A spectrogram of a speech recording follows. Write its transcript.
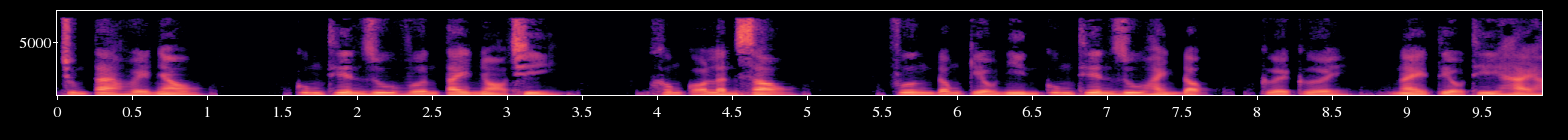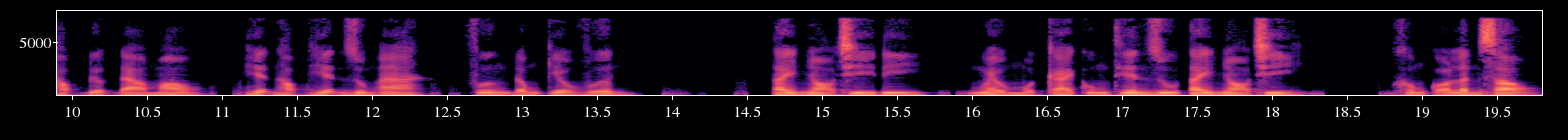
chúng ta huề nhau. Cung thiên du vươn tay nhỏ chỉ, không có lần sau. Phương Đông Kiều nhìn cung thiên du hành động, cười cười, này tiểu thí hải học được đảo mau, hiện học hiện dùng A, Phương Đông Kiều vươn. Tay nhỏ chỉ đi, ngoéo một cái cung thiên du tay nhỏ chỉ, không có lần sau.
